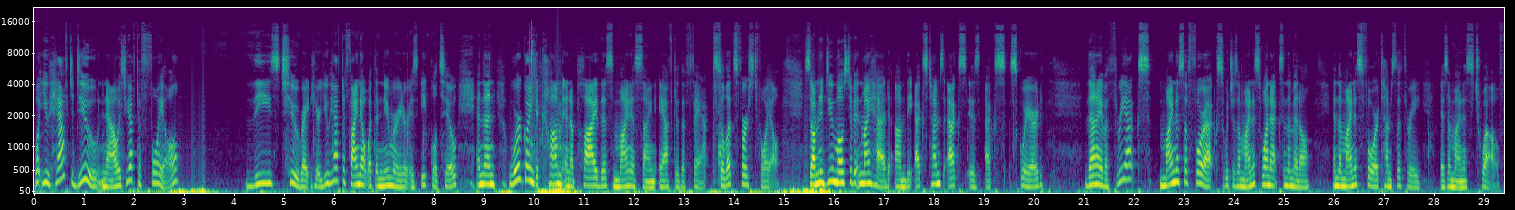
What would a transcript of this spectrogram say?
What you have to do now is you have to FOIL these two right here. You have to find out what the numerator is equal to. And then we're going to come and apply this minus sign after the fact. So let's first FOIL. So I'm going to do most of it in my head. Um, the x times x is x squared. Then I have a 3x minus a 4x, which is a minus 1x in the middle. And the minus 4 times the 3 is a minus 12.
